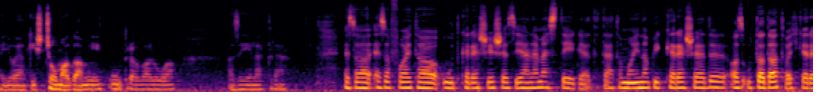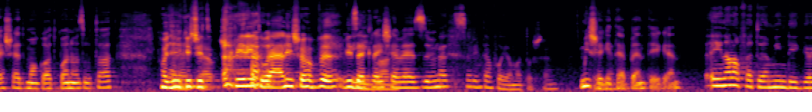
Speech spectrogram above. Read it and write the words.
egy olyan kis csomag, ami útra való az életre. Ez a, ez a fajta útkeresés, ez jellemez téged? Tehát a mai napig keresed az utadat, vagy keresed magadban az utat, hogy egy kicsit spirituálisabb vizekre is evezzünk? Hát szerintem folyamatosan. Mi segít Igen. ebben téged? Én alapvetően mindig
